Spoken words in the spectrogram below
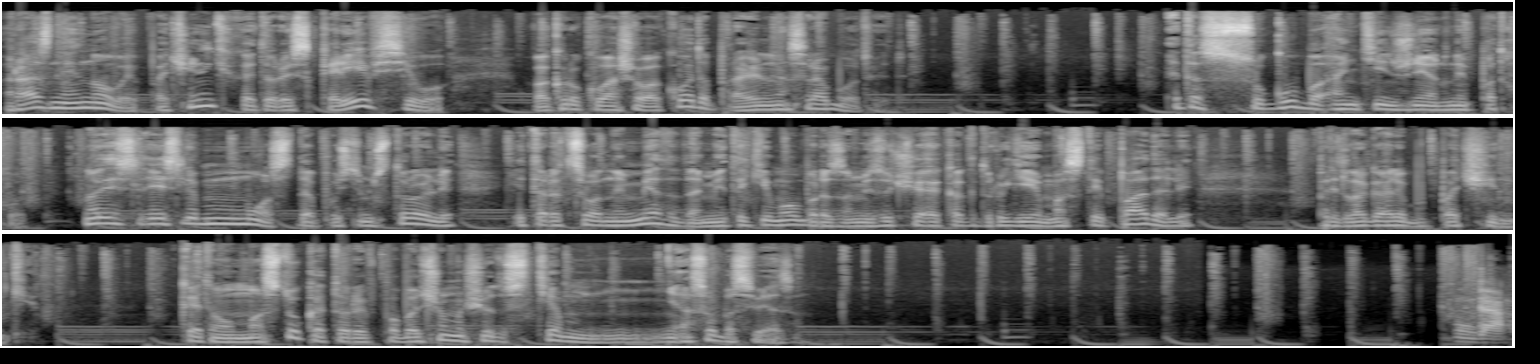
разные новые починки, которые, скорее всего, вокруг вашего кода правильно сработают. Это сугубо антиинженерный подход. Но если, если мост, допустим, строили итерационным методом и таким образом, изучая, как другие мосты падали, предлагали бы починки к этому мосту, который, по большому счету, с тем не особо связан. Да,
